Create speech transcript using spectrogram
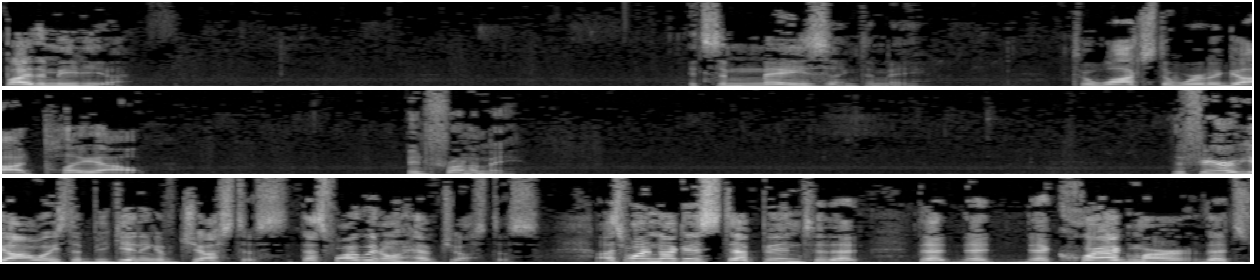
by the media. It's amazing to me to watch the Word of God play out in front of me. The fear of Yahweh is the beginning of justice. That's why we don't have justice. That's why I'm not going to step into that, that, that, that quagmire that's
